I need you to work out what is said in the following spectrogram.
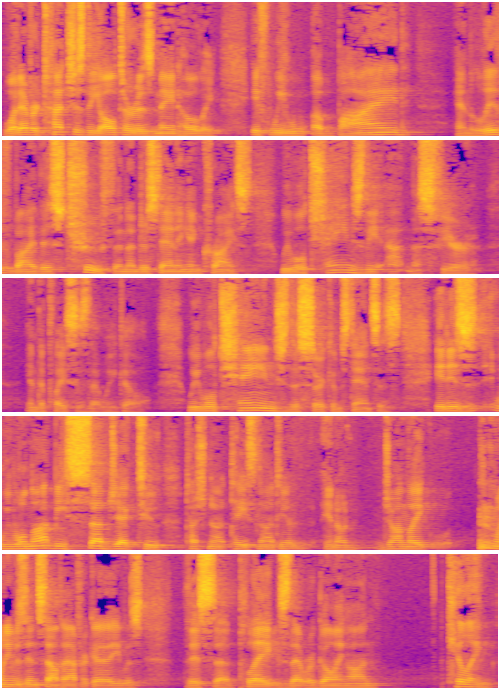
Whatever touches the altar is made holy. If we abide and live by this truth and understanding in Christ, we will change the atmosphere in the places that we go. We will change the circumstances. It is we will not be subject to touch not, taste not. You know, John Lake, when he was in South Africa, he was this uh, plagues that were going on, killing,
